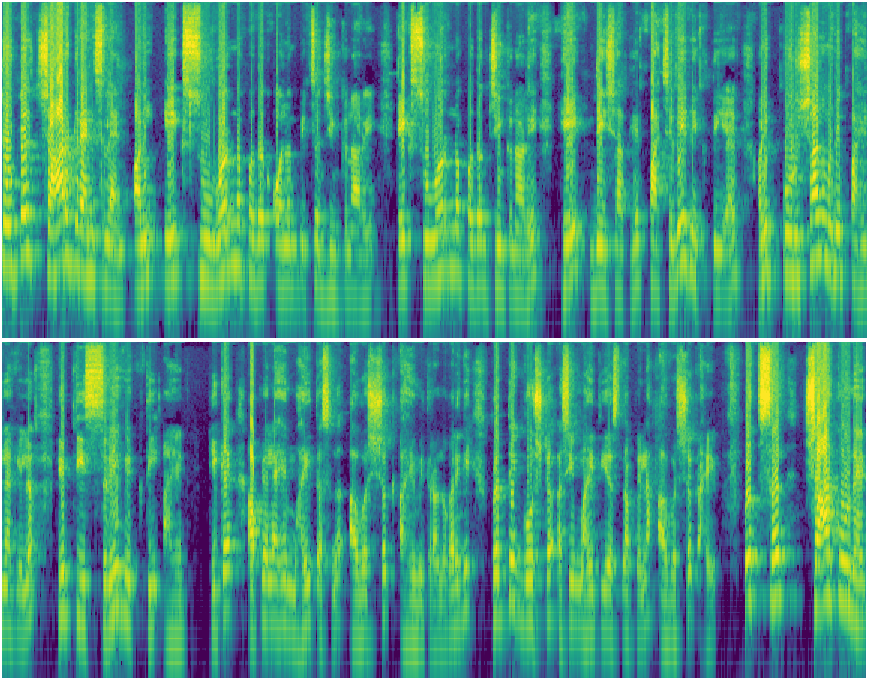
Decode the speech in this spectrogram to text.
टोटल चार ग्रँड स्लॅम आणि एक सुवर्ण पदक ऑलिम्पिकचं जिंकणारे एक सुवर्ण पदक जिंकणारे हे देशातले पाचवे व्यक्ती आहेत. आणि पुरुषांमध्ये पाहायला गेलं हे तिसरे व्यक्ती आहेत. ठीक आहे? आपल्याला हे माहीत असणं आवश्यक आहे मित्रांनो. कारण की प्रत्येक गोष्ट अशी माहिती असणं आपल्याला आवश्यक आहे. मग सर चार कोण आहेत?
